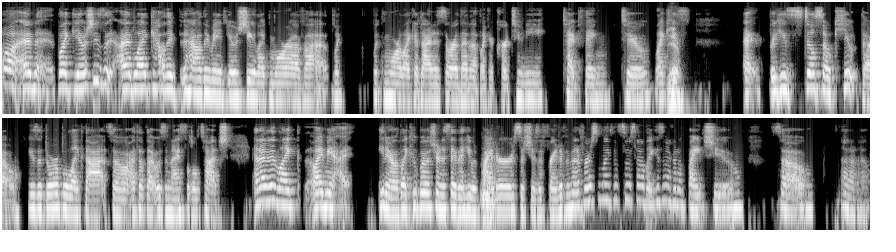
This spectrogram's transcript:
Oh, and uh, like Yoshi's. I like how they how they made Yoshi like more of a like like more like a dinosaur than a, like a cartoony type thing too. Like Yeah. he's. eh, But he's still so cute, though. He's adorable like that. So I thought that was a nice little touch. And I didn't like. I mean, I, you know, like Hoopa was trying to say that he would bite her, so she was afraid of him at first. I'm like, that's so sad. Like he's not going to bite you. So I don't know.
